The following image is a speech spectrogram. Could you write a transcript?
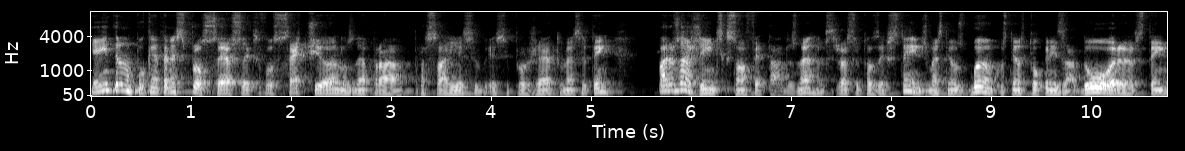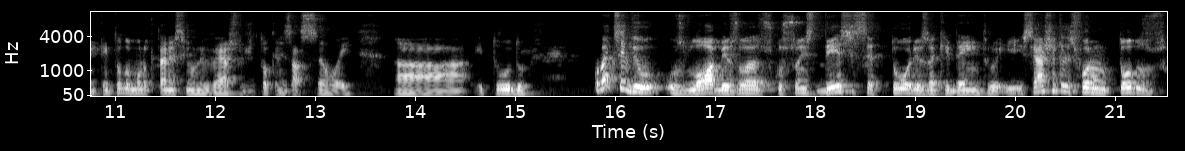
E aí, entrando um pouquinho até nesse processo aí, que você for sete anos né, para sair esse, esse projeto, né? Você tem vários agentes que são afetados, né? Você já citou as exchanges, mas tem os bancos, tem as tokenizadoras, tem, tem todo mundo que está nesse universo de tokenização aí uh, e tudo. Como é que você viu os lobbies ou as discussões desses setores aqui dentro? E você acha que eles foram todos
